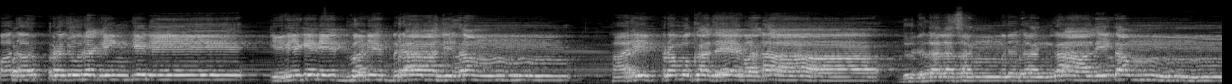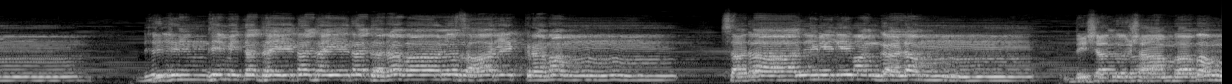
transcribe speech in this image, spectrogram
पदप्रचुरकिङ्किनी किणिकिनि ध्वनिभ्राजितम् हरिप्रमुखदेवता दृढलसन्मृदङ्गादिकम् धिन्धिमितधैतधैतधरवानुसारिक्रमम् सदादिमिति मङ्गलम् दिशतु शाम्भवम्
